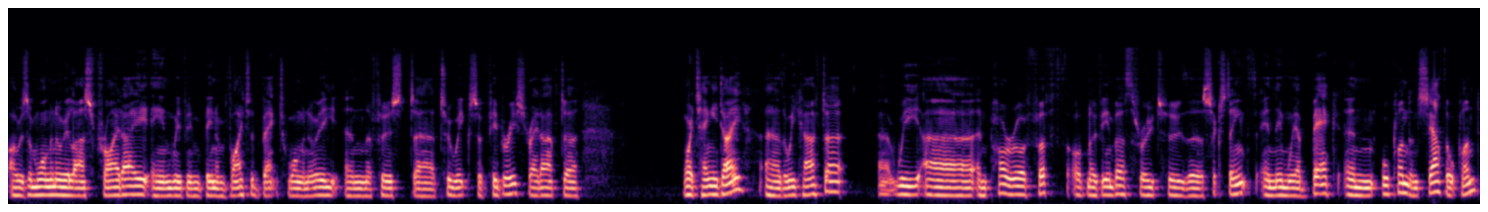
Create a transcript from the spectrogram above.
I was in Wanganui last Friday and we've been invited back to Wanganui in the first uh, two weeks of February, straight after Waitangi Day, uh, the week after. Uh, we are in Porirua 5th of November through to the 16th, and then we are back in Auckland, in South Auckland,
